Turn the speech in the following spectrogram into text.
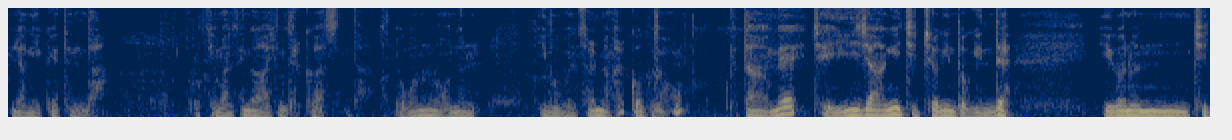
분량이 꽤 된다. 그렇게만 생각하시면 될 것 같습니다. 요거는 오늘 이 부분 설명할 거고요. 그 다음에 제 2장이 지적인 독인데 이거는 지,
